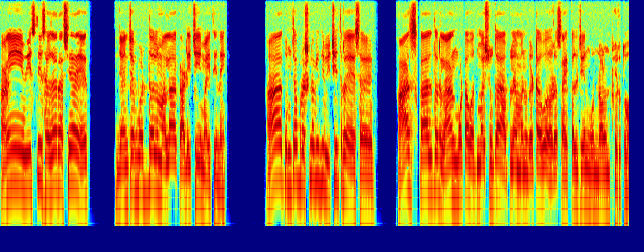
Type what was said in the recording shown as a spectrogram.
आणि वीस तीस हजार असे आहेत ज्यांच्याबद्दल मला काडीची माहिती नाही. हा तुमचा प्रश्न किती विचित्र आहे साहेब. आजकाल तर लहान मोठा बदमाश सुद्धा आपल्या मनगटावर सायकल चेन गुंडाळून फिरतो.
